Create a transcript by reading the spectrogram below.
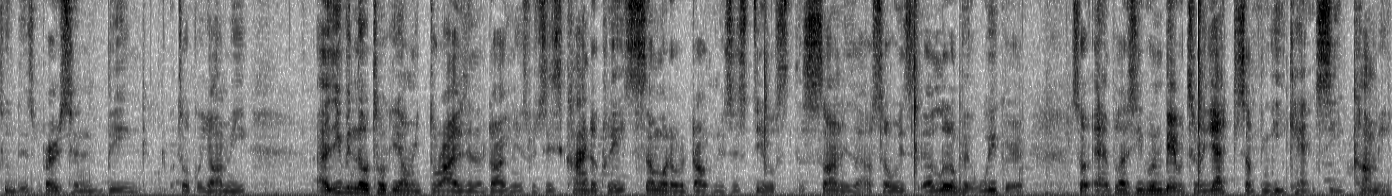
to this person, being Tokoyami. As even though Tokoyami thrives in the darkness, which is kind of creates somewhat of a darkness, it still the sun is out, so it's a little bit weaker. So and plus he wouldn't be able to react to something he can't see coming.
